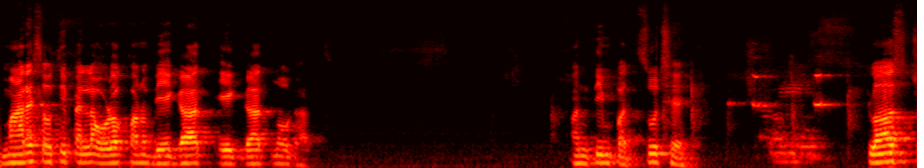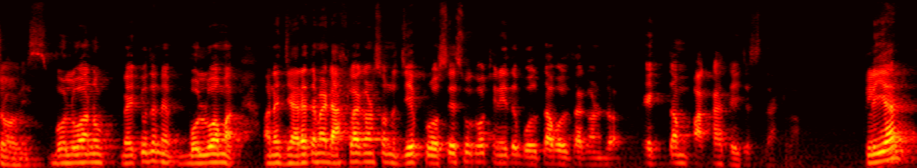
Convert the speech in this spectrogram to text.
મારે સૌથી પહેલા ઓળખવાનું બે ઘાત, એક ઘાત, નો ઘાત. અંતિમ પદ શું છે? પ્લસ ચોવીસ. બોલવાનું મેં કીધું ને, બોલવામાં. અને જ્યારે તમે દાખલા ગણશો ને જે પ્રોસેસ હું કહું છું ને એ તો બોલતા બોલતા ગણજો. એકદમ પાકા થઈ જશે દાખલા. ક્લિયર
